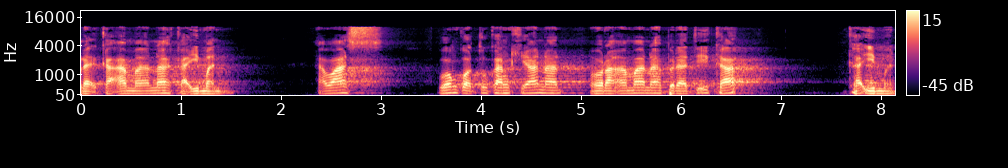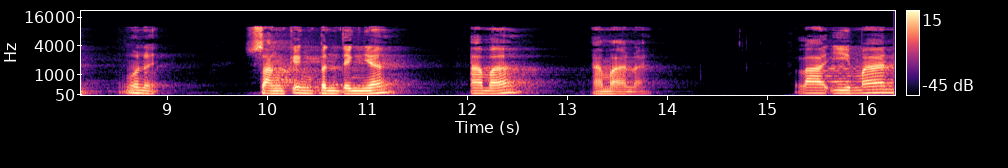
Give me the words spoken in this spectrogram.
lek ka amanah ka iman awas Wong kok tukang khianat, orang amanah berarti gak gak iman. Ngono. Saking pentingnya ama amanah. La iman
